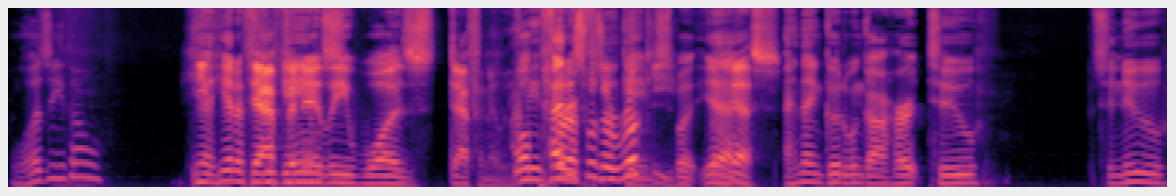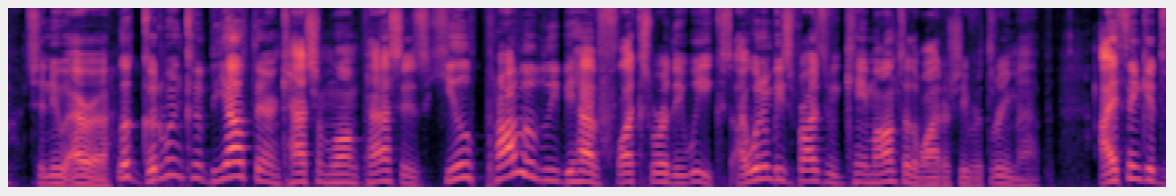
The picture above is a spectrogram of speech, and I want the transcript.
Was he though? yeah, he had a few definitely was definitely. Well, for Pettis was a rookie. games, but yeah, Yes. And then Goodwin got hurt too. It's a new, it's a new era. Look, Goodwin could be out there and catch some long passes. He'll probably be, have flex worthy weeks. I wouldn't be surprised if he came onto the wide receiver three map. I think it's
